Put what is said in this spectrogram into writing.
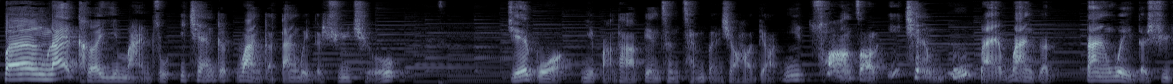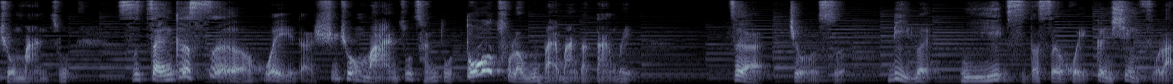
本来可以满足一千个万个单位的需求，结果你把它变成成本消耗掉，你创造了一千五百万个单位的需求满足，使整个社会的需求满足程度多出了五百万个单位，这就是利润。你使得社会更幸福了，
